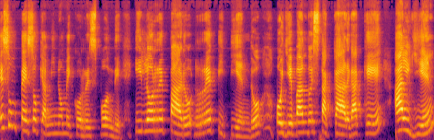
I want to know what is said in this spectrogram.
es un peso que a mí no me corresponde y lo reparo repitiendo o llevando esta carga que alguien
